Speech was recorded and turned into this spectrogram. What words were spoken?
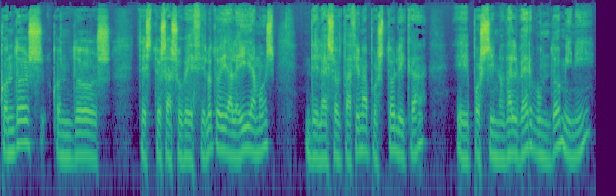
con dos, con dos textos a su vez. El otro día leíamos de la exhortación apostólica eh, por sinodal verbum domini,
